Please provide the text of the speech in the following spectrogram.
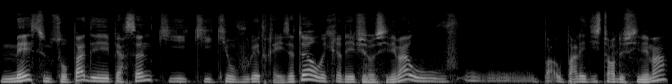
mais ce ne sont pas des personnes qui, qui, qui ont voulu être réalisateurs ou écrire des livres sur le cinéma ou, ou, ou par- ou parler d'histoire du cinéma.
